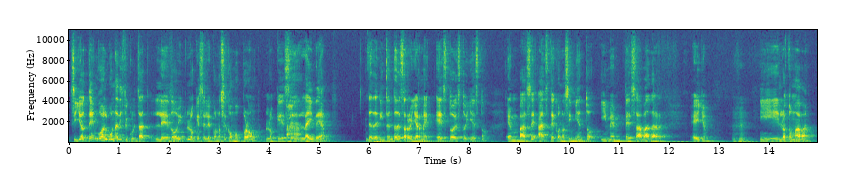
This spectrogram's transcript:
Si yo tengo alguna dificultad, le doy lo que se le conoce como prompt, lo que es Ajá. la idea. De, intenta desarrollarme esto, esto y esto en base a este conocimiento y me empezaba a dar ello. Uh -huh. Y lo tomaba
